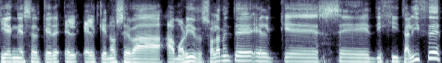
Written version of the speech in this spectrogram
quién es el que, el, que no se va a morir? ¿Solamente el que se digitalice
